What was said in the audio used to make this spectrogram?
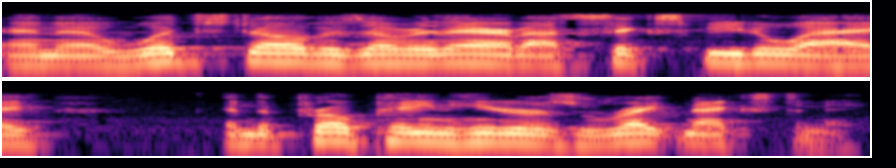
And the wood stove is over there about six feet away, and the propane heater is right next to me.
